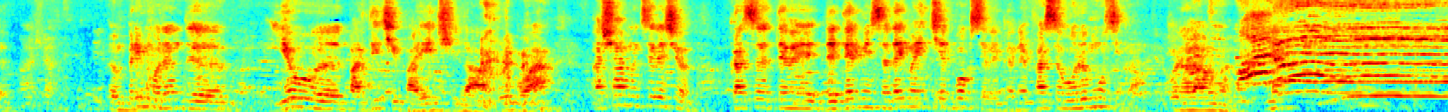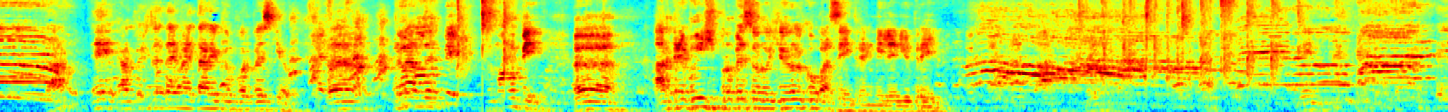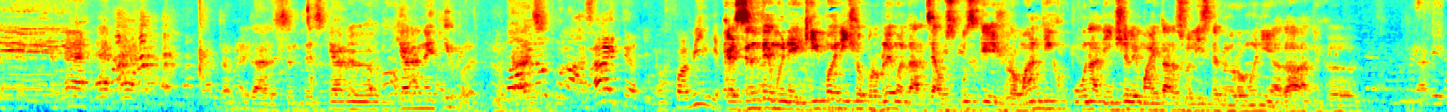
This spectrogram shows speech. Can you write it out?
În primul rând, eu particip aici la grupul A, așa am înțeles eu, ca să te determin să dai mai încet boxele, că ne faci să urâm muzica până la urmă. Ne... Da? Ei, atunci le dai mai tare când vorbesc eu. Uh, numai un pic, numai un pic. Uh, ar trebui și profesorul Hirul Cova să intre în mileniu 3. Doamne, dar sunteți chiar, chiar în echipă. Lucrați? În familie. Că suntem în echipă, nicio problemă, dar ți-au spus că ești romantic, una din cele mai tari soliste din România, da? Adică...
